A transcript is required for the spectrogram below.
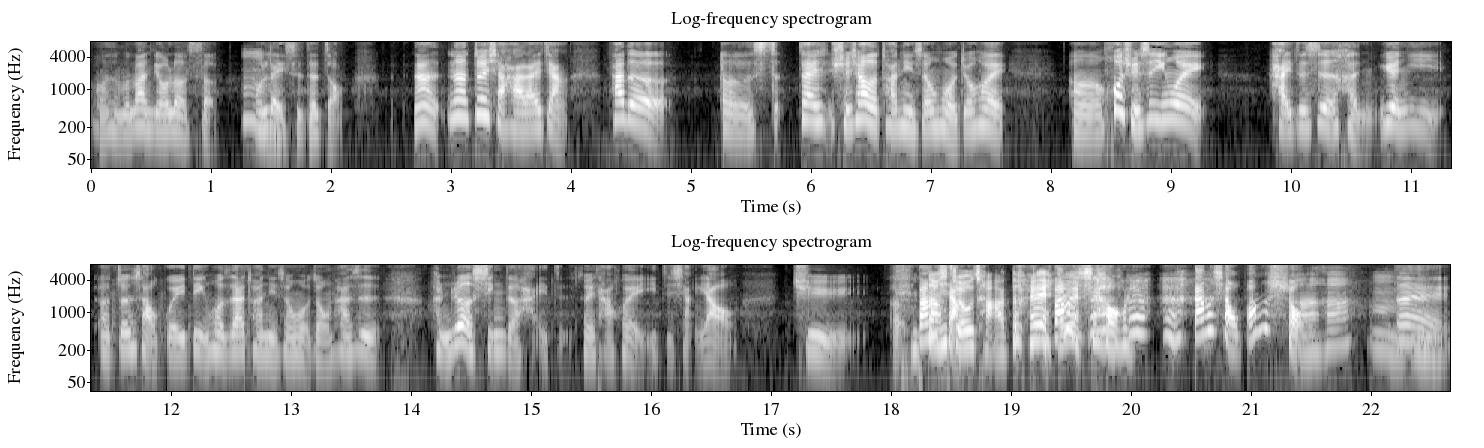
嗯，什么乱丢垃圾，或类似这种。嗯”那那对小孩来讲，他的呃，在学校的团体生活就会。嗯、呃，或许是因为孩子是很愿意呃遵守规定，或者在团体生活中他是很热心的孩子，所以他会一直想要去呃帮小纠察队，帮小当 小帮手。Uh 嗯，对。嗯、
